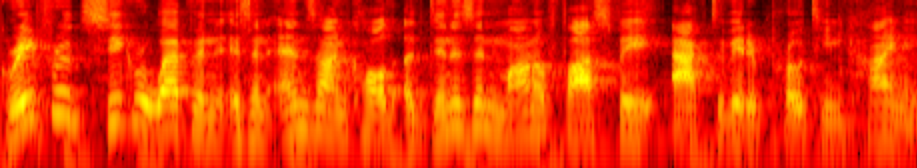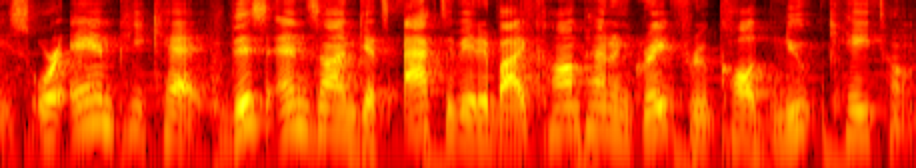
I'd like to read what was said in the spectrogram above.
Grapefruit's secret weapon is an enzyme called adenosine monophosphate activated protein kinase, or AMPK. This enzyme gets activated by a compound in grapefruit called nootkatone.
